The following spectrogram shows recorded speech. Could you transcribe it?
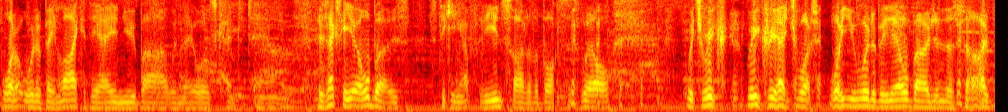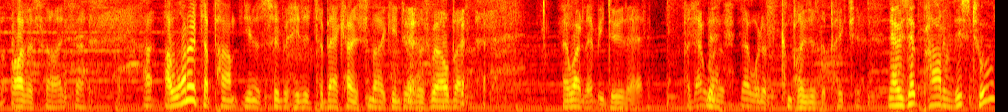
what it would have been like at the ANU bar when the oils came to town. There's actually elbows sticking up for the inside of the box as well, which rec- recreates what, what you would have been elbowed in the side either side. So I, I wanted to pump you know superheated tobacco smoke into it as well, but they won't let me do that. But that would have, that would have completed the picture. Now, is that part of this tour?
